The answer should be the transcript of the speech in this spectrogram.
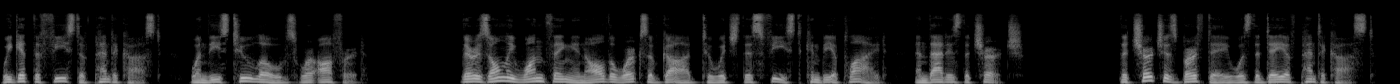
we get the feast of Pentecost, when these two loaves were offered. There is only one thing in all the works of God to which this feast can be applied, and that is the Church. The Church's birthday was the day of Pentecost.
